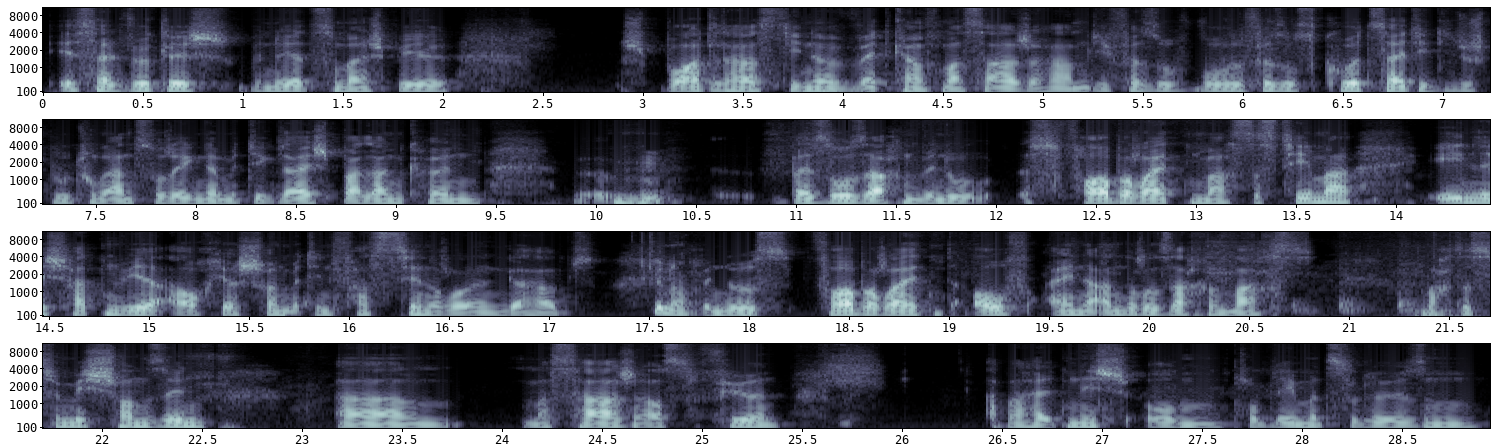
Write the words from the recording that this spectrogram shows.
ist halt wirklich, wenn du jetzt zum Beispiel Sportler hast, die eine Wettkampfmassage haben, die versuch, wo du versuchst, kurzzeitig die Durchblutung anzuregen, damit die gleich ballern können. Äh, Mhm. Bei so Sachen, wenn du es vorbereiten machst. Das Thema ähnlich hatten wir auch ja schon mit den Faszienrollen gehabt. Genau. Wenn du es vorbereitend auf eine andere Sache machst, macht es für mich schon Sinn, ähm, Massagen auszuführen. Aber halt nicht, um Probleme zu lösen,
